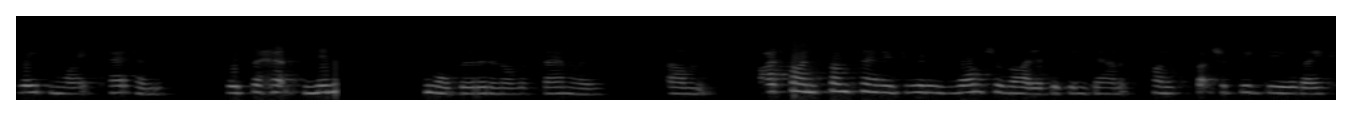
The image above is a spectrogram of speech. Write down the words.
sleep and wake patterns with perhaps minimal burden on the family. Um, I find some families really want to write everything down. It's kind of such a big deal. They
